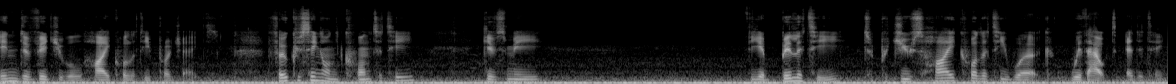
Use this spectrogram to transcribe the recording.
individual high quality projects. Focusing on quantity gives me the ability to produce high quality work without editing.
